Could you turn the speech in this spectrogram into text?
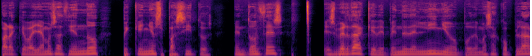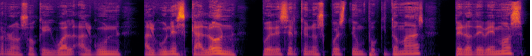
para que vayamos haciendo pequeños pasitos. Entonces, es verdad que depende del niño, podemos acoplarnos o que igual algún, algún escalón puede ser que nos cueste un poquito más, pero debemos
